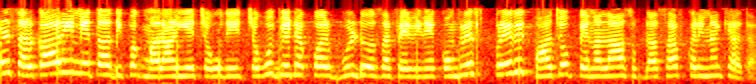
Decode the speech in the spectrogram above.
પણ સરકારી નેતા દીપક માલાણીએ ચૌદે ચૌદ બેઠક પર બુલડોઝર ફેરવીને કોંગ્રેસ પ્રેરિત ભાજપ પેનલના સુપડા સાફ કરી નાખ્યા હતા.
